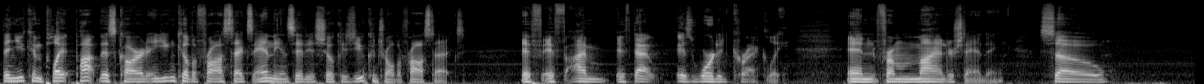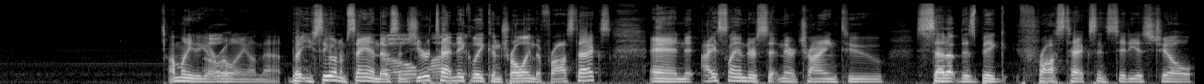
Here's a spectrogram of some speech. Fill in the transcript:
Then you can play pop this card and you can kill the Frost Hex and the Insidious Chill because you control the Frost Hex. If if I'm if that is worded correctly, and from my understanding, so. I'm gonna need to get a Oh. ruling on that. But you see what I'm saying, though, since Oh you're my technically controlling the Frost Hex, and Iyslander's sitting there trying to set up this big Frost Hex Insidious Chill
